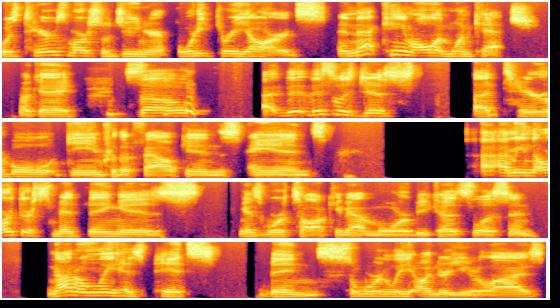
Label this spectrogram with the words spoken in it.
was Terrace Marshall Jr. at 43 yards, and that came all in one catch. Okay, so uh, th- this was just a terrible game for the Falcons, and I mean the Arthur Smith thing is is worth talking about more because listen, not only has Pitts been sorely underutilized,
